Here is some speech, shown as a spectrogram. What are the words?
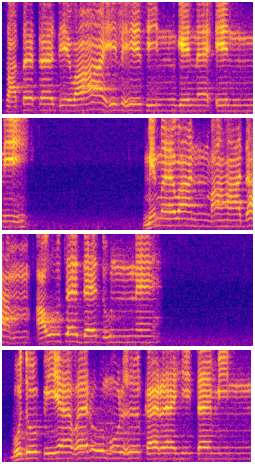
සතට දේවා ඉලෙසින්ගෙන එන්නේ. මෙමවන් මහදම් ඖෂධ දුන්නේ. බුදු පියවරු මුල් කර හිතමින්න.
